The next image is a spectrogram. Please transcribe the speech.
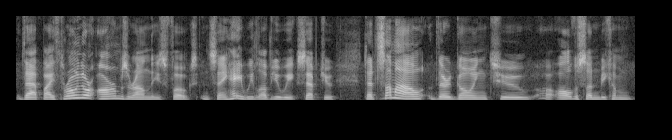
that by throwing their arms around these folks and saying, hey, we love you, we accept you, that somehow they're going to uh, all of a sudden become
